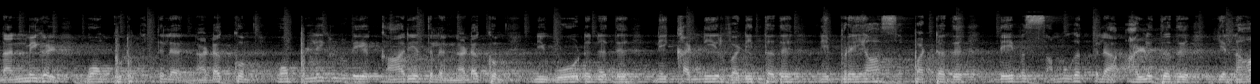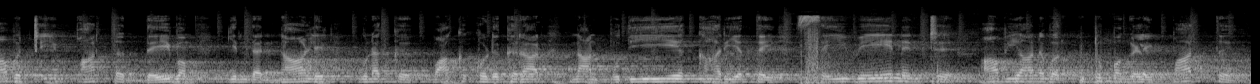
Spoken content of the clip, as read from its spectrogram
நன்மைகள் உன் குடும்பத்தில் நடக்கும். உன் பிள்ளைகளுடைய காரியத்தில் நடக்கும். நீ ஓடுனது நீ கண்ணீர் வடித்தது நீ பிரயாசப்பட்டது தெய்வ சமூகத்தில் அழுதது எல்லாவற்றையும் பார்த்த தெய்வம் இந்த நாளில் உனக்கு வாக்கு கொடுக்கிறார். நான் புதிய காரியத்தை செய்வேன் என்று ஆவியானவர் குடும்பங்களை பார்த்து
